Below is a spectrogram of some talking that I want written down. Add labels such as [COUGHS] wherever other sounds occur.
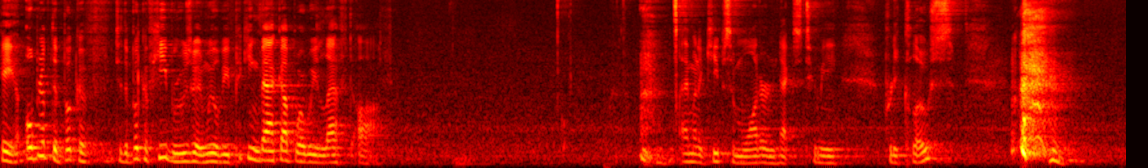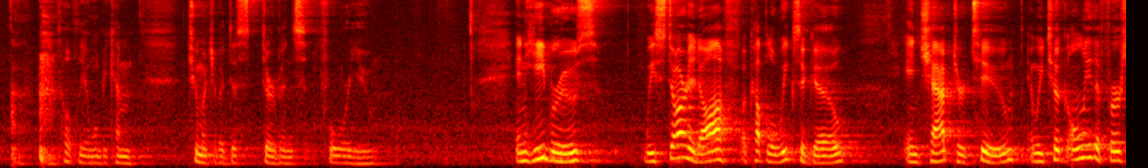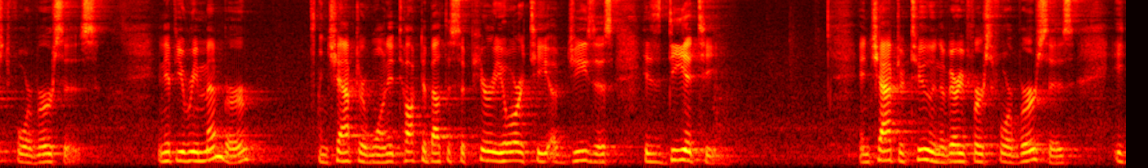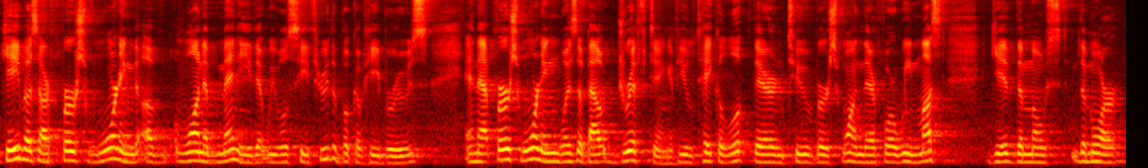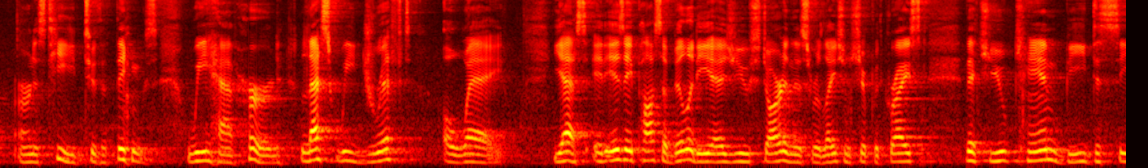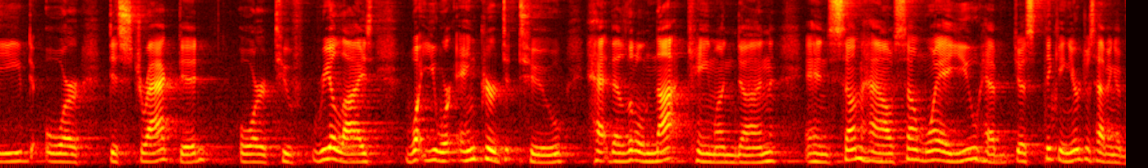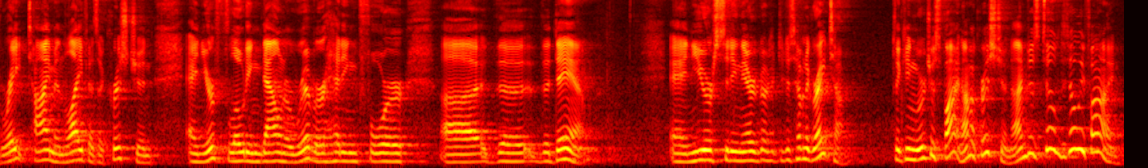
Hey, open up the book of to the book of Hebrews and we will be picking back up where we left off. [CLEARS THROAT] I'm going to keep some water next to me pretty close. [CLEARS THROAT] Hopefully it won't become too much of a disturbance for you. In Hebrews, we started off a couple of weeks ago in chapter 2, and we took only the first four verses. And if you remember, in chapter 1, it talked about the superiority of Jesus, his deity. In chapter 2, in the very first four verses, it gave us our first warning of one of many that we will see through the book of Hebrews. And that first warning was about drifting. If you take a look there into verse 1, therefore we must give the most the more earnest heed to the things we have heard, lest we drift away. Yes, it is a possibility as you start in this relationship with Christ that you can be deceived or distracted or to realize what you were anchored to had the little knot came undone and somehow some way you have just thinking you're just having a great time in life as a christian and you're floating down a river heading for uh, the, the dam. And you're sitting there just having a great time thinking we're just fine. I'm a christian. I'm just totally fine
